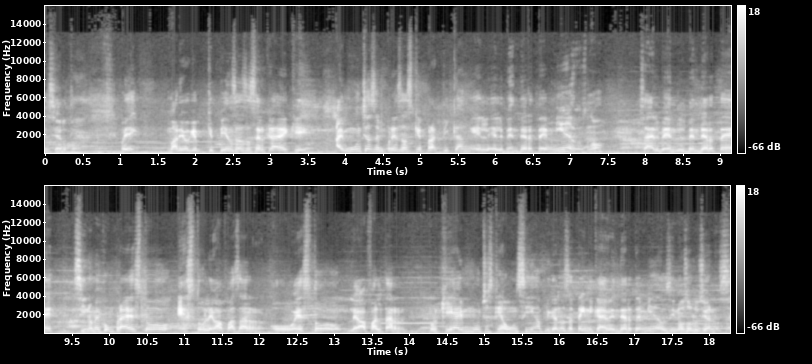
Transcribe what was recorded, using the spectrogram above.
Es cierto. Oye, Mario, ¿qué, piensas acerca de que hay muchas empresas que practican el, venderte miedos, ¿no? O sea, el venderte, si no me compra esto, esto le va a pasar o esto le va a faltar. ¿Por qué hay muchos que aún siguen aplicando esa técnica de venderte miedos y no soluciones?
